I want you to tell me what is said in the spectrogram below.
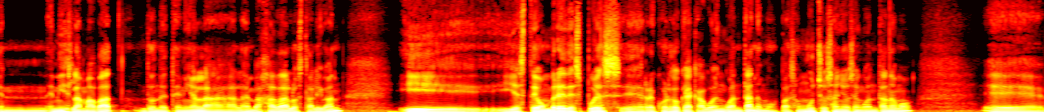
en, en Islamabad, donde tenían la, la embajada, los talibán. Y, este hombre después, eh, recuerdo que acabó en Guantánamo, pasó muchos años en Guantánamo. Eh,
